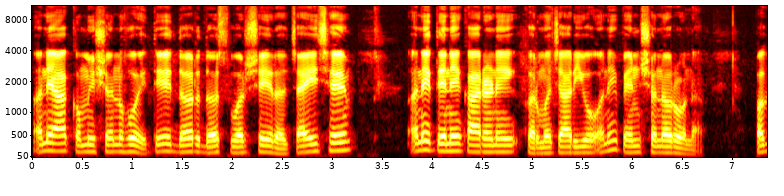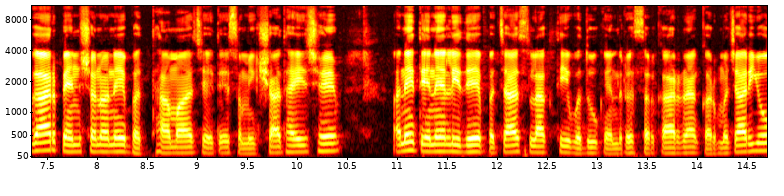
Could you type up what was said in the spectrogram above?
અને આ કમિશન હોય તે દર દસ વર્ષે રચાય છે અને તેને કારણે કર્મચારીઓ અને પેન્શનરોના પગાર, પેન્શન અને ભથ્થામાં છે તે સમીક્ષા થાય છે અને તેને લીધે પચાસ લાખથી વધુ કેન્દ્ર સરકારના કર્મચારીઓ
